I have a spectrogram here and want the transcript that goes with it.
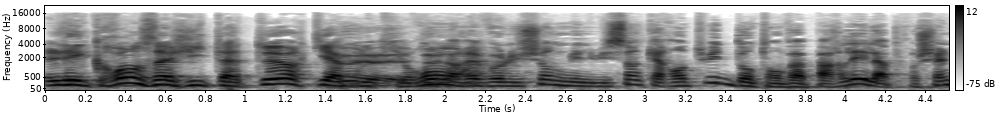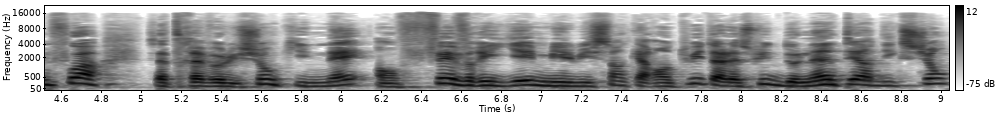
les grands agitateurs qui aboutiront. De, la révolution de 1848 dont on va parler la prochaine fois. Cette révolution qui naît en février 1848 à la suite de l'interdiction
